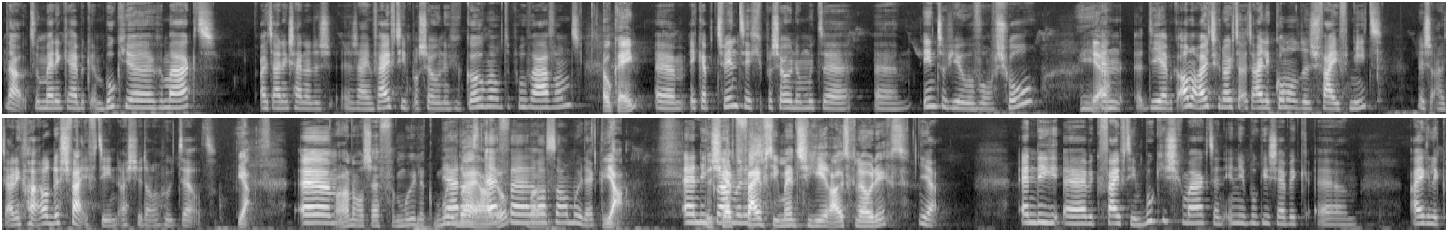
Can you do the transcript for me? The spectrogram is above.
nou, toen ben ik, heb ik een boekje gemaakt. Uiteindelijk zijn er dus er zijn 15 personen gekomen op de proefavond. oké. Ehm, ik heb 20 personen moeten ehm, interviewen voor school. Ja. En eh, die heb ik allemaal uitgenodigd. Uiteindelijk konden er dus vijf niet. Dus uiteindelijk waren er dus 15, als je dan goed telt. Ja. Ah, dat was even moeilijk, ja, moeilijk dat was, bijhouden. even, hoor. dat Maar- was al moeilijk. Ja, En die dus je hebt dus- 15 mensen hier uitgenodigd. Ja. En die eh, heb ik 15 boekjes gemaakt. En in die boekjes heb ik eigenlijk...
